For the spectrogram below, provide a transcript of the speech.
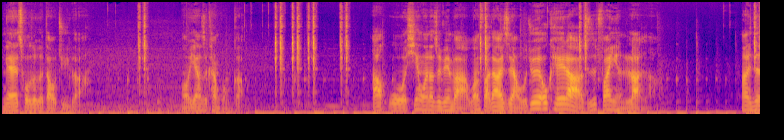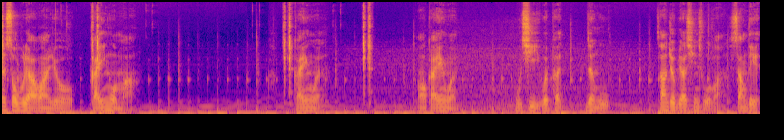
应该抽这个道具吧？哦，一样是看广告。好，我先玩到这边吧。玩法大概是这样，我觉得 OK 啦，只是翻译很烂啦。那你真的受不了的话，就改英文嘛。改英文。哦，改英文。武器 （weapon） 任务，这样就比较清楚了吧？商店，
